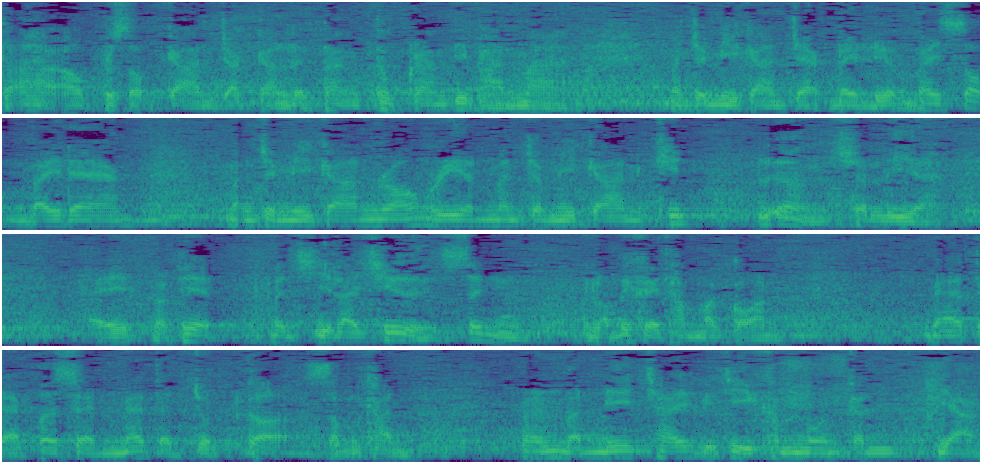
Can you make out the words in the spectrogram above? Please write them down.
ถ้าหากเอาประสบการณ์จากการเลือกตั้งทุกครั้งที่ผ่านมา มันจะมีการแจกใบเหลืองใบส้มใบแดง มันจะมีการร้องเรียน มันจะมีการคิดเรื่องเฉลี่ย ไอ้ประเภทบัญชีรายชื่อ ซึ่งเราไม่เคยทำมาก่อน แม้แต่เปอร์เซ็นต์แม้แต่จุดก็สำคัญ เพราะฉะนั้นวันนี้ใช้วิธีคำนวณกันอย่าง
